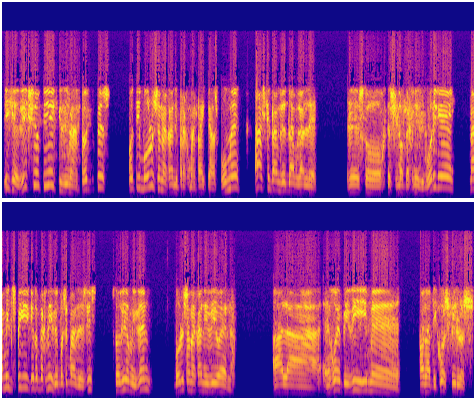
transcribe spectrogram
είχε δείξει ότι έχει δυνατότητες, ότι μπορούσε να κάνει πραγματάκια, ας πούμε, άσχετα αν δεν τα βγάλε ε, στο χτεσινό παιχνίδι. Μπορεί και να μην της πήγε και το παιχνίδι, όπως είπατε εσείς, στο 2-0 μπορούσε να κάνει 2-1. Αλλά εγώ επειδή είμαι φανατικός φίλος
